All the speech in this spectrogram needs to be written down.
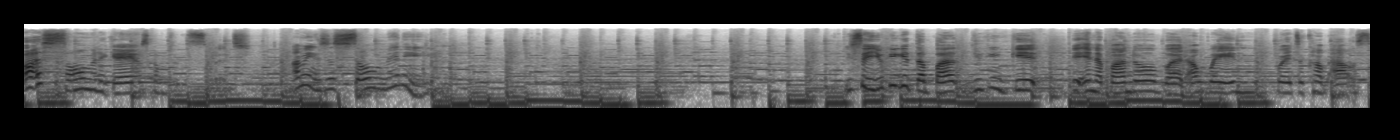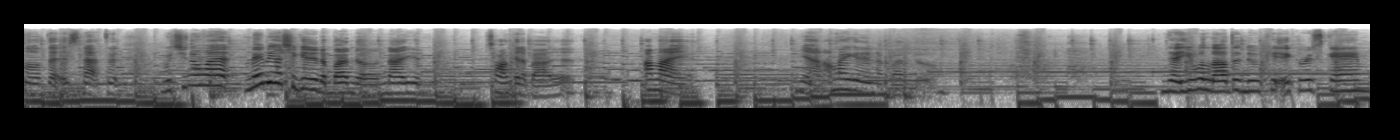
Oh, it's so many games coming to the Switch. I mean, it's just so many. You say you can get the but you can get it in a bundle, but I'm waiting for it to come out so that it's not the. But you know what? Maybe I should get it a bundle. not you're talking about it. I might. Yeah, I might get it in a bundle. Yeah, you will love the new Kid Icarus game.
